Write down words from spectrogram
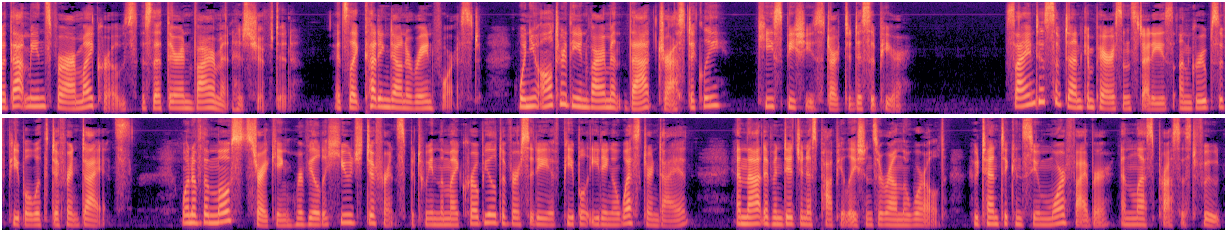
What that means for our microbes is that their environment has shifted. It's like cutting down a rainforest. When you alter the environment that drastically, key species start to disappear. Scientists have done comparison studies on groups of people with different diets. One of the most striking revealed a huge difference between the microbial diversity of people eating a Western diet and that of indigenous populations around the world, who tend to consume more fiber and less processed food.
